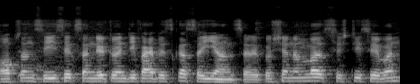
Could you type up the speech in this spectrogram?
option C, six hundred twenty five, इसका सही आंसर है। Question number sixty seven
